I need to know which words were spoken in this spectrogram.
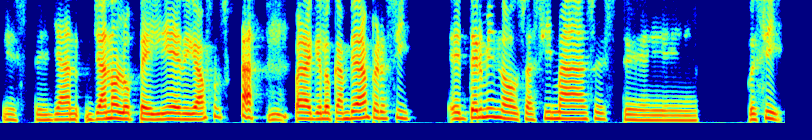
Este, ya, ya no lo peleé, digamos, para que lo cambiaran, pero sí, en términos así más, este, pues sí,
